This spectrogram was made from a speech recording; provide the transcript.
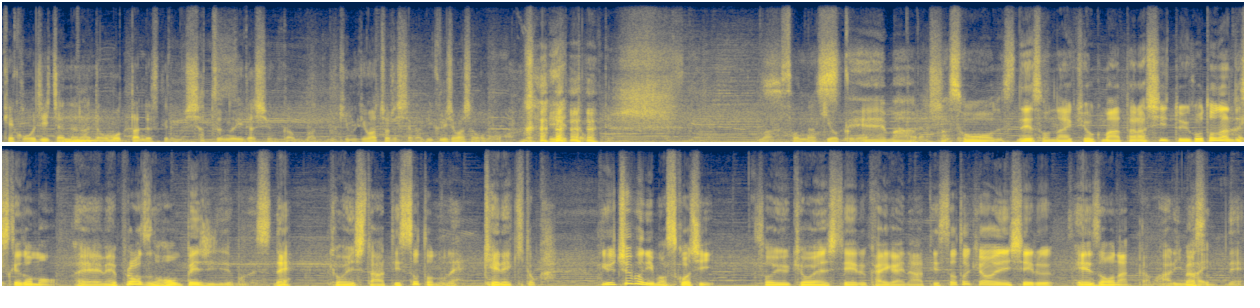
結構おじいちゃんだなと思ったんですけども、シャツ脱いだ瞬間まムキムキマッチョでしたからびっくりしましたも。んねえっと思ってまあそんな記憶もね。まあ、ま新しい、あそうですね。そんな記憶も新しいということなんですけども、えーメプラーズのホームページでもですね共演したアーティストとのね経歴とか YouTube にも少しそういう共演している海外のアーティストと共演している映像なんかもありますので、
